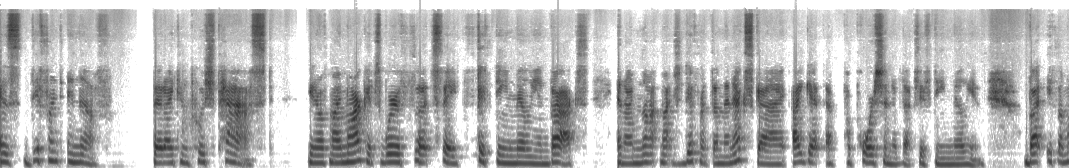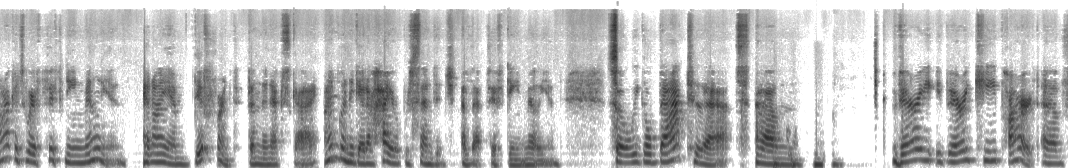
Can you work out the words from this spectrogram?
as different enough that I can push past. You know, if my market's worth, let's say, 15 million bucks, and I'm not much different than the next guy, I get a proportion of that 15 million. But if the market's worth 15 million and I am different than the next guy, I'm going to get a higher percentage of that 15 million. So we go back to that um, very, very key part of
